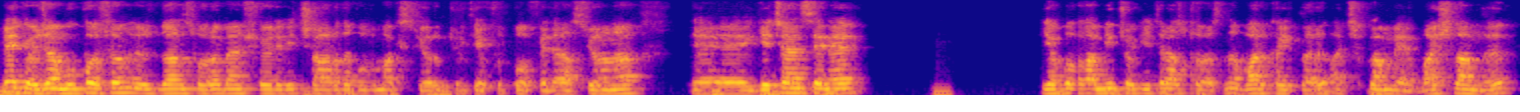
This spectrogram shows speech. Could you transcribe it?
Peki hocam bu pozisyondan sonra ben şöyle bir çağrıda bulunmak istiyorum Türkiye Futbol Federasyonu'na. Ee, geçen sene yapılan birçok itiraz sonrasında VAR kayıtları açıklanmaya başlandı.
